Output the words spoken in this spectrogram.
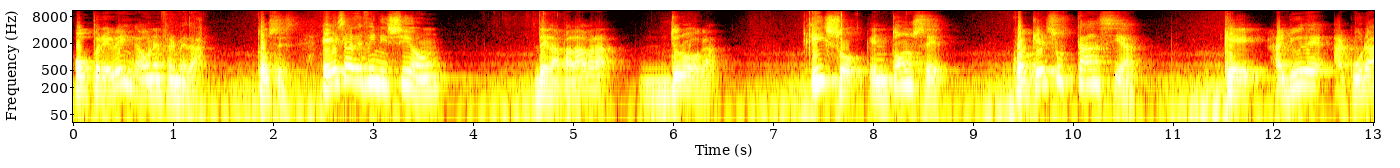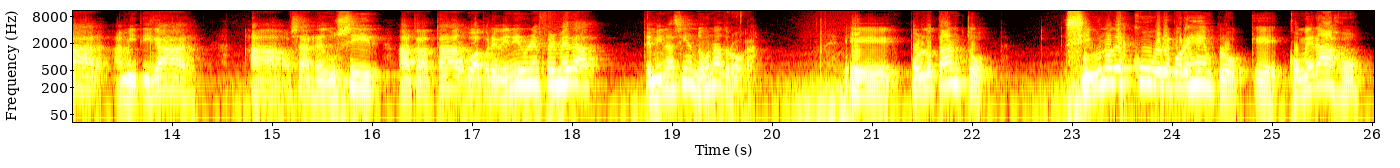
o prevenga una enfermedad. Entonces, esa definición de la palabra droga hizo que entonces cualquier sustancia que ayude a curar, a mitigar, a, o sea, reducir, a tratar o a prevenir una enfermedad, termina siendo una droga. Eh, por lo tanto, si uno descubre, por ejemplo, que comer ajo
